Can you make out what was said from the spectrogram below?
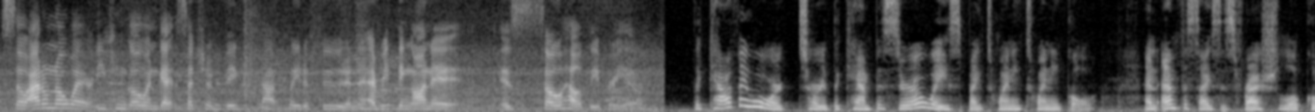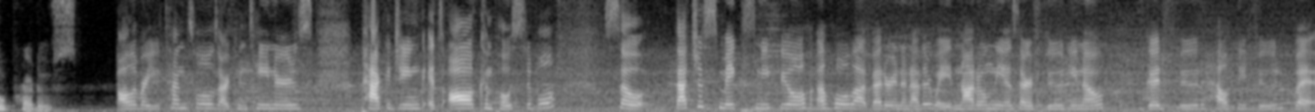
So I don't know where you can go and get such a big fat plate of food and everything on it is so healthy for you. The cafe will work toward the campus zero waste by 2020 goal and emphasizes fresh local produce. All of our utensils, our containers, packaging, it's all compostable. So that just makes me feel a whole lot better in another way. Not only is our food, you know, good food, healthy food, but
